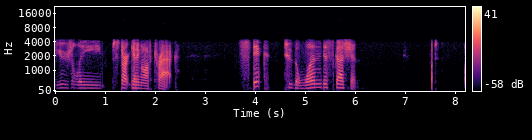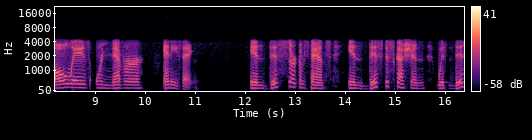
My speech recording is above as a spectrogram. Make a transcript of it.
usually start getting off track. Stick to the one discussion. Always or never anything in this circumstance, in this discussion, with this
